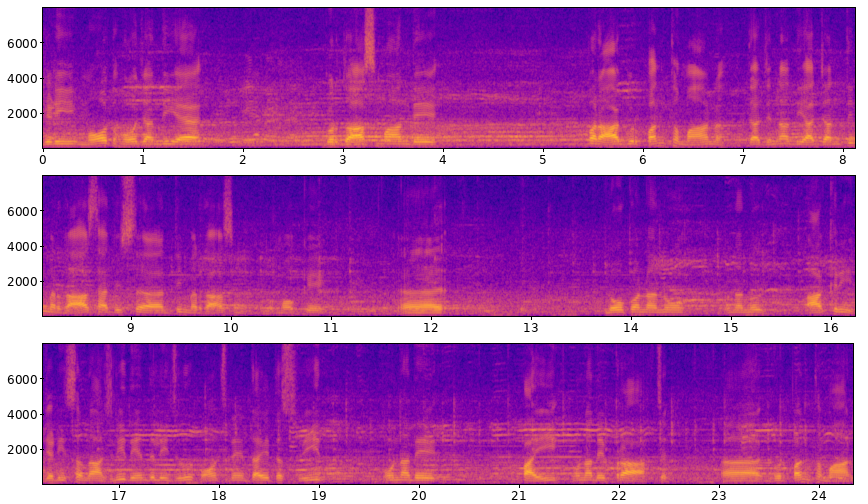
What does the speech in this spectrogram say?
ਜਿਹੜੀ ਮੌਤ ਹੋ ਜਾਂਦੀ ਹੈ ਗੁਰਦਾਸ ਮਾਨ ਦੇ ਭਰਾ ਗੁਰਪੰਥ ਮਾਨ ਤਾਂ ਜਿਨ੍ਹਾਂ ਦੀ ਅੱਜ ਅੰਤਿਮ ਅਰਦਾਸ ਹੈ, ਜਿਸ ਅੰਤਿਮ ਅਰਦਾਸ ਮੌਕੇ ਲੋਕ ਉਹਨਾਂ ਨੂੰ ਉਹਨਾਂ ਨੂੰ ਆਖਰੀ ਜਿਹੜੀ ਸ਼ਰਧਾਂਜਲੀ ਦੇਣ ਦੇ ਲਈ ਜ਼ਰੂਰ ਪਹੁੰਚ ਰਹੇ ਤਾਂ ਇਹ ਤਸਵੀਰ ਉਹਨਾਂ ਦੇ ਭਾਈ, ਉਹਨਾਂ ਦੇ ਭਰਾ ਚ- ਗੁਰਪੰਥ ਮਾਨ,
